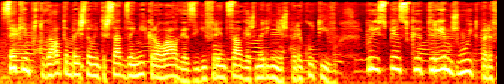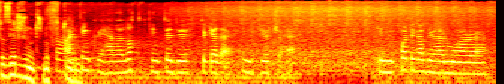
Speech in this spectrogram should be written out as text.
Sei que em Portugal também estão interessados em microalgas e diferentes algas marinhas para cultivo, por isso penso que teremos muito para fazer juntos no futuro. Em Portugal,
